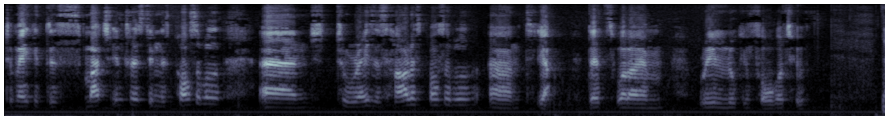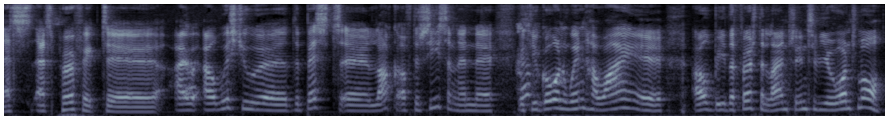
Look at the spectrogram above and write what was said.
to make it as much interesting as possible and to race as hard as possible. And yeah, that's what I'm really looking forward to. That's that's perfect. Uh, I I wish you uh, the best uh, luck of the season, and uh, if you go and win Hawaii, uh, I'll be the first in line to interview you once more.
